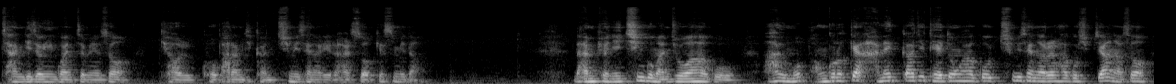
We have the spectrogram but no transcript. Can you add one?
장기적인 관점에서 결코 바람직한 취미생활이라 할 수 없겠습니다. 남편이 친구만 좋아하고 아유 뭐 번거롭게 아내까지 대동하고 취미생활을 하고 싶지 않아서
